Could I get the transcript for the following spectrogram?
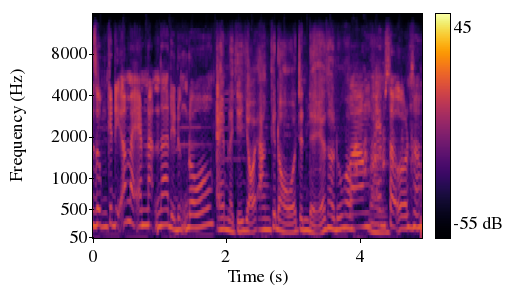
dùng cái đĩa mà em nặn ra để đựng đồ em là chỉ giỏi ăn cái đồ ở trên đĩa thôi đúng không vâng Ờ. em sợ là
